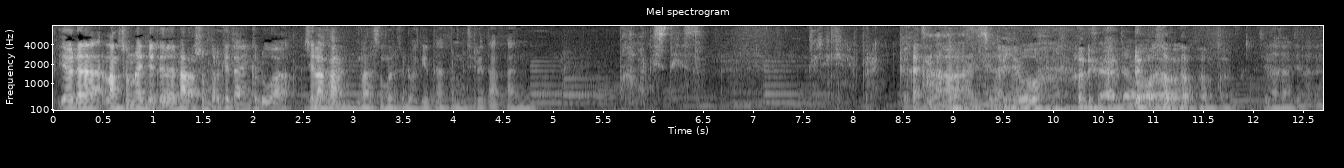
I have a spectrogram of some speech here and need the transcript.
ya udah langsung aja ke narasumber kita yang kedua silakan Narasumber kedua kita akan menceritakan pengalaman mistis. Kekecilan. Bro. Silakan, silakan.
